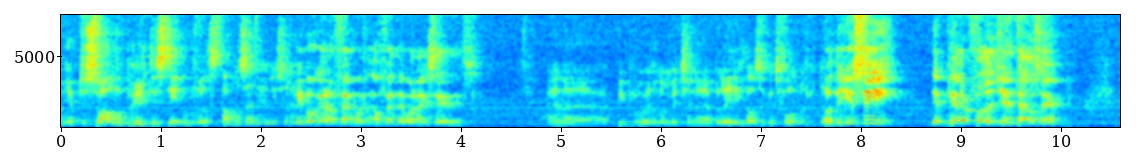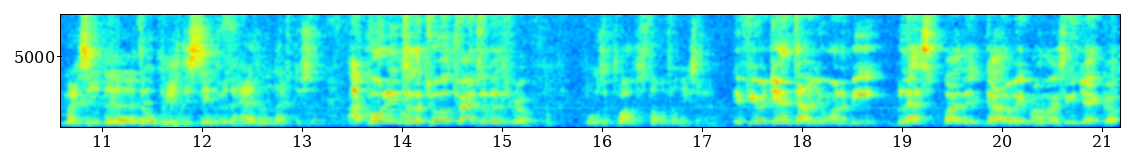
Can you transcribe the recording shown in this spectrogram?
je hebt dus 12 opgerichte stenen. Hoeveel stammen zijn er in Israël? People get offended when, offended when I say this. En eh people worden een beetje eh, beledigd als ik het volgende vertel. But do you see the pillar for the Gentiles there? Maar zie je de, de opgerichte steen voor de heidenen daartussen? According to the 12 tribes of Israel, Volgens de 12 stammen van Israël. If you're a Gentile and you want to be blessed by the God of Abraham, Isaac, and Jacob,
